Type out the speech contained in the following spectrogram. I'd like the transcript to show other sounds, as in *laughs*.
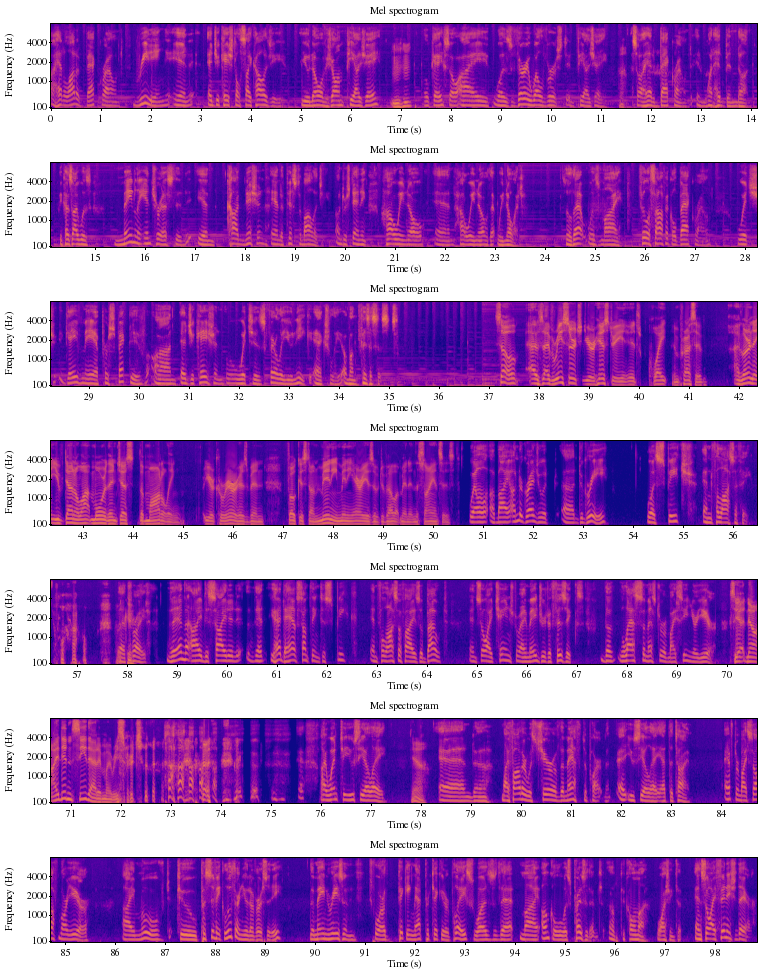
I had a lot of background reading in educational psychology. You know of Jean Piaget? Mm-hmm. Okay, so I was very well versed in Piaget. Huh. So I had a background in what had been done because I was mainly interested in cognition and epistemology, understanding how we know and how we know that we know it. So that was my philosophical background, which gave me a perspective on education, which is fairly unique actually among physicists. So, as I've researched your history, it's quite impressive. I learned that you've done a lot more than just the modeling. Your career has been focused on many, many areas of development in the sciences. Well, uh, my undergraduate uh, degree was speech and philosophy. *laughs* Wow. That's Okay. right. Then I decided that you had to have something to speak and philosophize about. And so I changed my major to physics the last semester of my senior year. See, I- now I didn't see that in my *laughs* research. I went to UCLA, yeah. and uh, my father was chair of the math department at UCLA at the time. After my sophomore year, I moved to Pacific Lutheran University. The main reason for picking that particular place was that my uncle was president of Tacoma, Washington. And so I finished there.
